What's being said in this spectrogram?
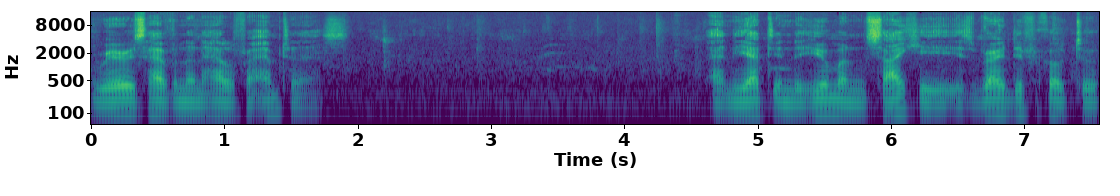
Where is heaven and hell for emptiness? and yet in the human psyche it's very difficult to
